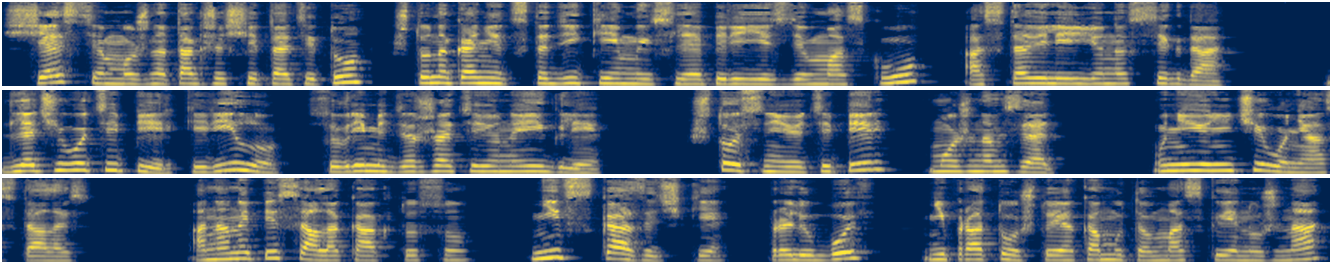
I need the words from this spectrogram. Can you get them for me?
Счастьем можно также считать и то, что наконец-то дикие мысли о переезде в Москву оставили ее навсегда. Для чего теперь Кириллу все время держать ее на игле? Что с нее теперь можно взять? У нее ничего не осталось. Она написала кактусу: "Ни в сказочке про любовь, ни про то, что я кому-то в Москве нужна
